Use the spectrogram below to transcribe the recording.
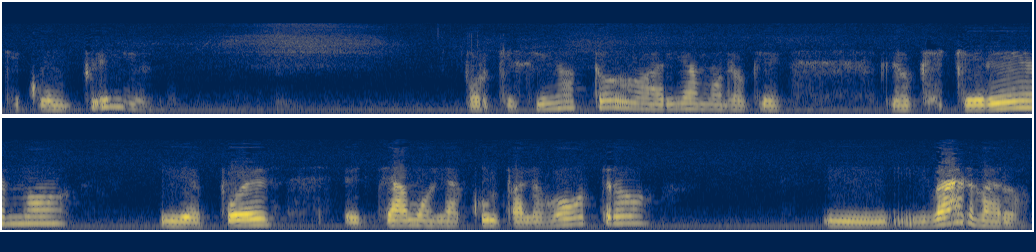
que cumplir. Porque si no, todos haríamos lo que, lo que queremos y después echamos la culpa a los otros y, y bárbaro.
